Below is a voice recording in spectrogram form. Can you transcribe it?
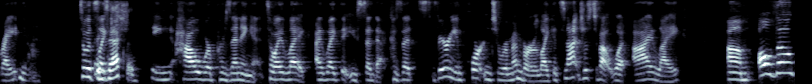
Right. Yeah. So it's like exactly. how we're presenting it. So I like I like that you said that because that's very important to remember. Like it's not just about what I like. Um, although,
